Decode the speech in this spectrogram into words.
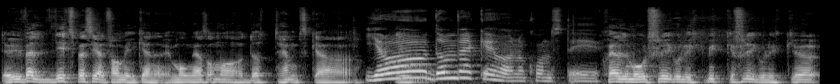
Det är ju väldigt speciell familj Kennedy. Många som har dött hemska Ja, de verkar ju ha någon konstig... självmord, flygolyckor, mycket flygolyckor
